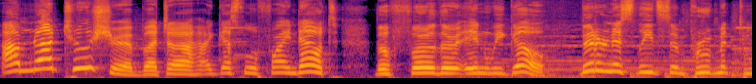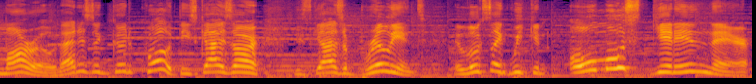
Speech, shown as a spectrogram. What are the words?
I'm not too sure, but uh, I guess we'll find out the further in we go. Bitterness leads to improvement tomorrow. That is a good quote. These guys are these guys are brilliant. It looks like we can almost get in there.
